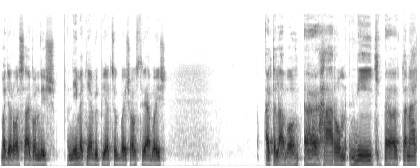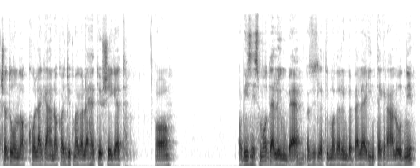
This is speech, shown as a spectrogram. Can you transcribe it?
Magyarországon is, a német nyelvű piacokban és Ausztriában is általában három-négy tanácsadónak, kollégának adjuk meg a lehetőséget a a biznisz modellünkbe, az üzleti modellünkbe beleintegrálódni,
